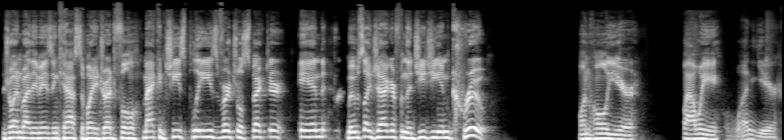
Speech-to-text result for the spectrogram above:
I'm joined by the amazing cast of Bunny Dreadful, Mac and Cheese Please, Virtual Spectre, and Moves Like Jagger from the GG and crew. One whole year. Wowee. One year.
